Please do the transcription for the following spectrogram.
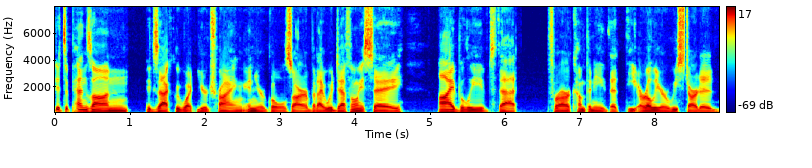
It depends on exactly what you're trying and your goals are. But I would definitely say I believed that for our company, that the earlier we started,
